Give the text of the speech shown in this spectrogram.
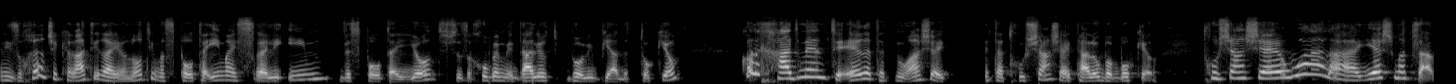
אני זוכרת שקראתי ראיונות עם הספורטאים הישראליים וספורטאיות שזכו במדליות באולימפיאדת טוקיו. כל אחד מהם תיאר את התנועה, שה... את התחושה שהייתה לו בבוקר. תחושה שוואלה, יש מצב.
